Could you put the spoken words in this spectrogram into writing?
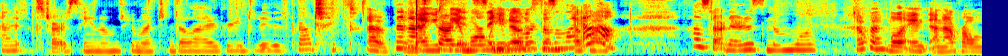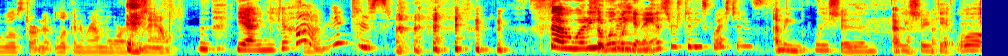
I didn't start seeing them too much until I agreed to do this project. Oh, Then and I now you see them more when you notice them. I'm like, okay. oh, I start noticing them more. Okay. Well, and, and I probably will start looking around more now. Yeah, and you go, oh, So- interesting. So, what do you so will think? we get answers to these questions? I mean, We should. Okay, we should okay. get. Well,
